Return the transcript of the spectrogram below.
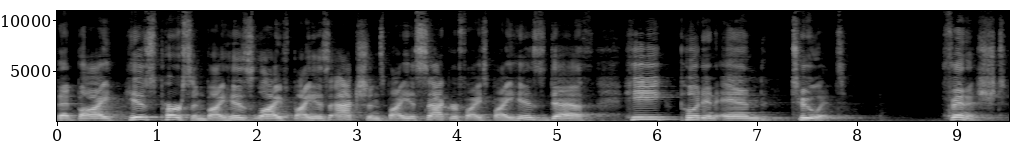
that by his person, by his life, by his actions, by his sacrifice, by his death, he put an end to it. Finished.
